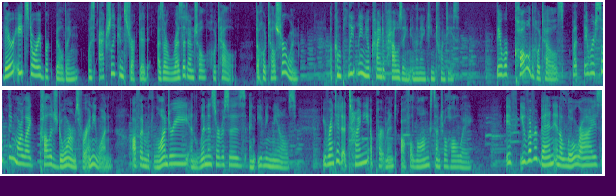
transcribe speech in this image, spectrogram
Their eight story brick building was actually constructed as a residential hotel the Hotel Sherwin, a completely new kind of housing in the 1920s. They were called hotels, but they were something more like college dorms for anyone, often with laundry and linen services and evening meals. You rented a tiny apartment off a long central hallway. If you've ever been in a low rise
